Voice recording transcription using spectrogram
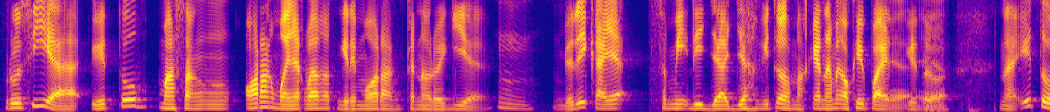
Rusia itu masang orang banyak banget ngirim orang ke Norwegia Hmm. jadi kayak semi dijajah gitu lah makanya namanya occupied Iya, gitu iya. nah itu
